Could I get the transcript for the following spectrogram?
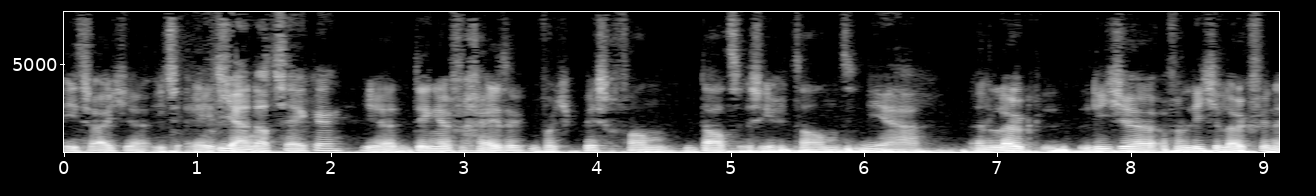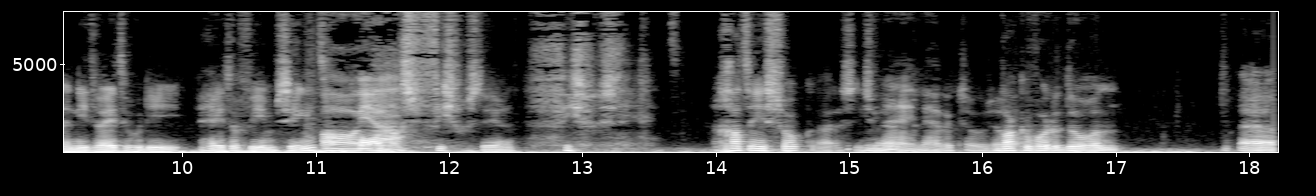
iets uit je iets eet. Ja, dat zeker. Je dingen vergeten, word je pissig van. Dat is irritant. Ja. Een leuk liedje of een liedje leuk vinden en niet weten hoe die heet of wie hem zingt. Oh, ja. dat is vies frustrerend. Vies frustrerend. Gat in je sok, eh, dat is zo erg. Nee, dat heb ik sowieso. Wakker worden door een eh,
